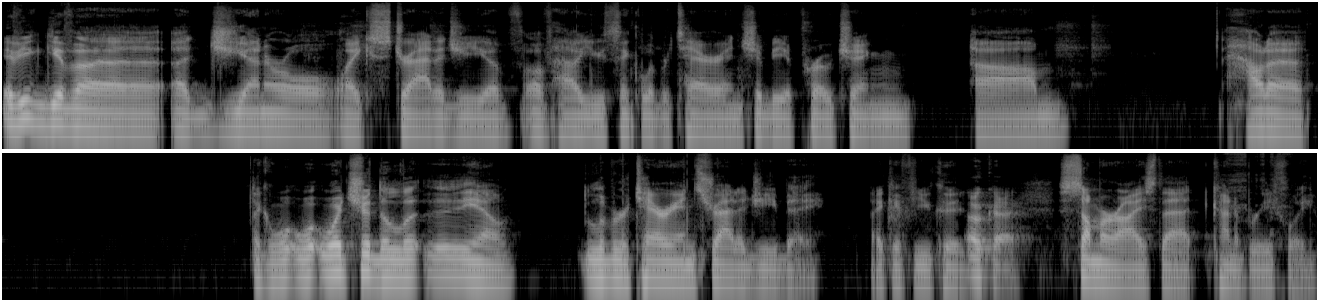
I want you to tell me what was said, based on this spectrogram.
if you could give a, a general like strategy of of how you think libertarians should be approaching um how to like w- what should the you know libertarian strategy be like if you could okay summarize that kind of briefly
